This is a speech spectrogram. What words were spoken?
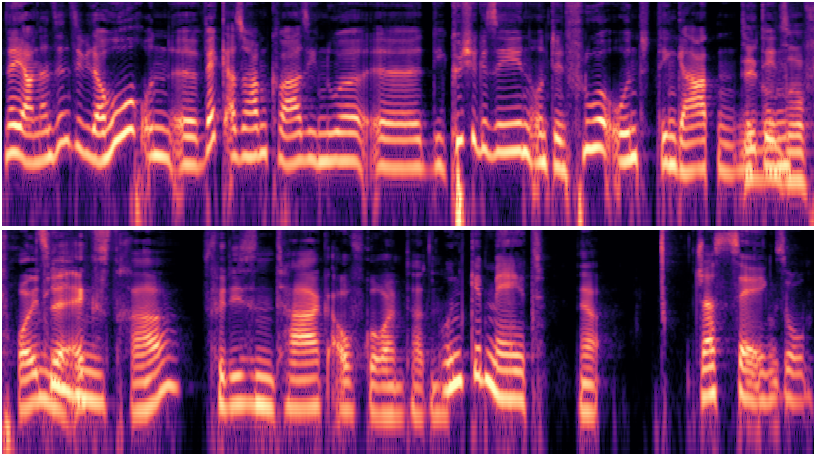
Naja, und dann sind sie wieder hoch und äh, weg, also haben quasi nur äh, die Küche gesehen und den Flur und den Garten. den, mit den, unsere Freunde Ziegen. extra für diesen Tag aufgeräumt hatten. und gemäht. Ja. Just saying so.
